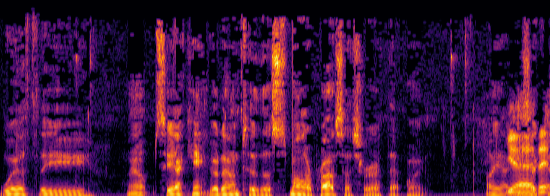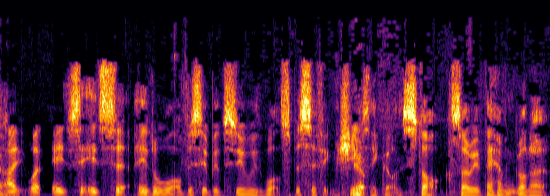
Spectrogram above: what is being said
with the. Well, see, I can't go down to the smaller processor at that point. Oh yeah, yeah, I they. I, well, it's it's uh, it'll obviously be to do with what specific machines Yep. they've got in stock. So if they haven't got a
